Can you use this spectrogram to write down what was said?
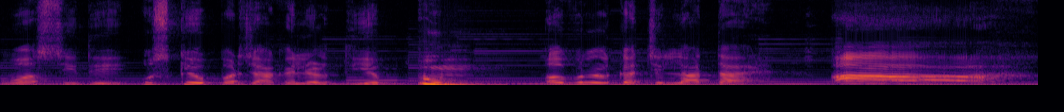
वह सीधे उसके ऊपर जाके लड़ती है बुम और वो लड़का चिल्लाता है आ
